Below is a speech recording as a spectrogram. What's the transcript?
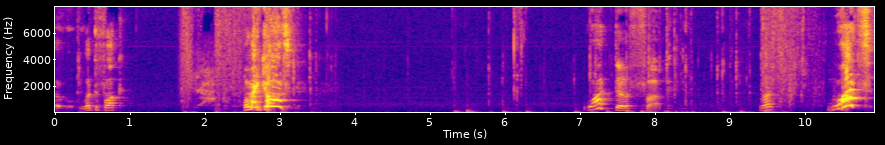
Oh, what the fuck? Oh mein Gott! What the fuck? Was? What?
